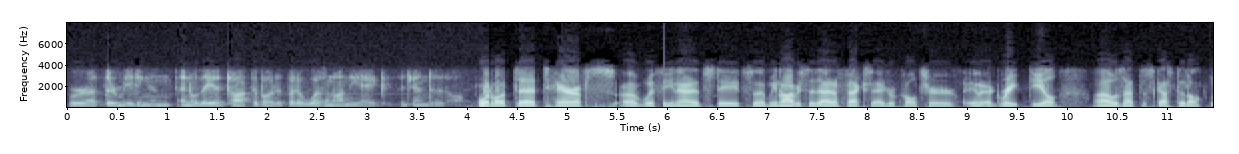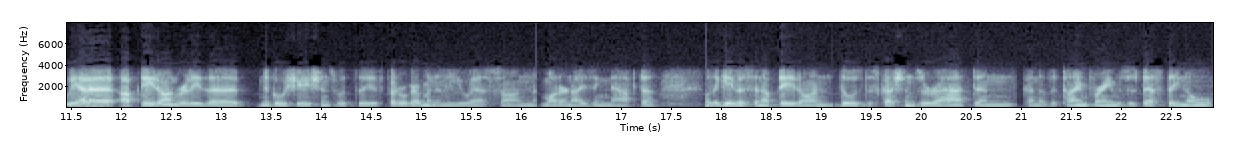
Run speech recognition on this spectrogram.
were at their meeting, and I know they had talked about it, but it wasn't on the ag agenda at all. What about uh, tariffs uh, with the United States? I mean, obviously that affects agriculture a great deal. Uh, was that discussed at all? We had an update on really the negotiations with the federal government in the U.S. on modernizing NAFTA. They gave us an update on those discussions are at and kind of the time frames as best they know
